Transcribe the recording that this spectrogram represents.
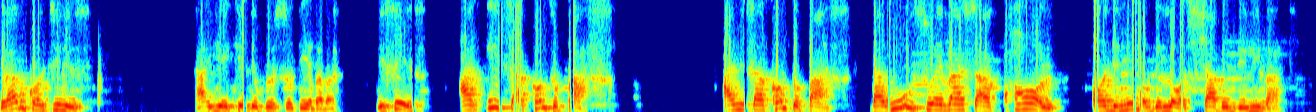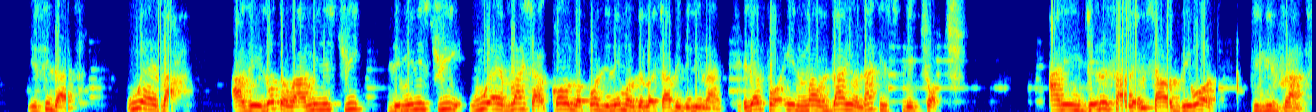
Bible continues. He says, and it shall come to pass, and it shall come to pass that whosoever shall call on the name of the Lord shall be delivered. You see that whoever, as a result of our ministry, the ministry, whoever shall call upon the name of the Lord shall be delivered. Therefore in Mount Zion, that is the church. And in Jerusalem shall be what? Deliverance.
